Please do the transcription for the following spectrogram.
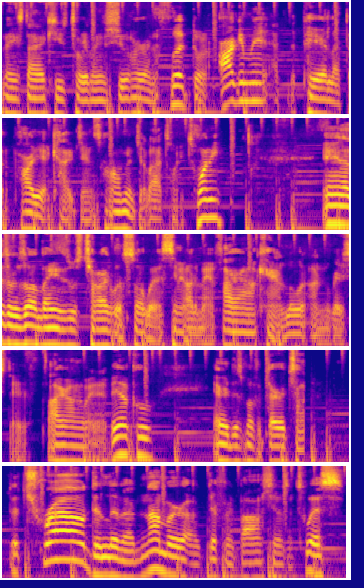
Megan Stein accused Tory Lanez of shooting her in the foot during an argument after the pair left a party at Kylie Jenner's home in July 2020. And as a result, Lanez was charged with assault with a semi-automatic firearm, carrying loaded unregistered firearm in a vehicle. Earlier this month, a third trial. The trial delivered a number of different bombshells and twists.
